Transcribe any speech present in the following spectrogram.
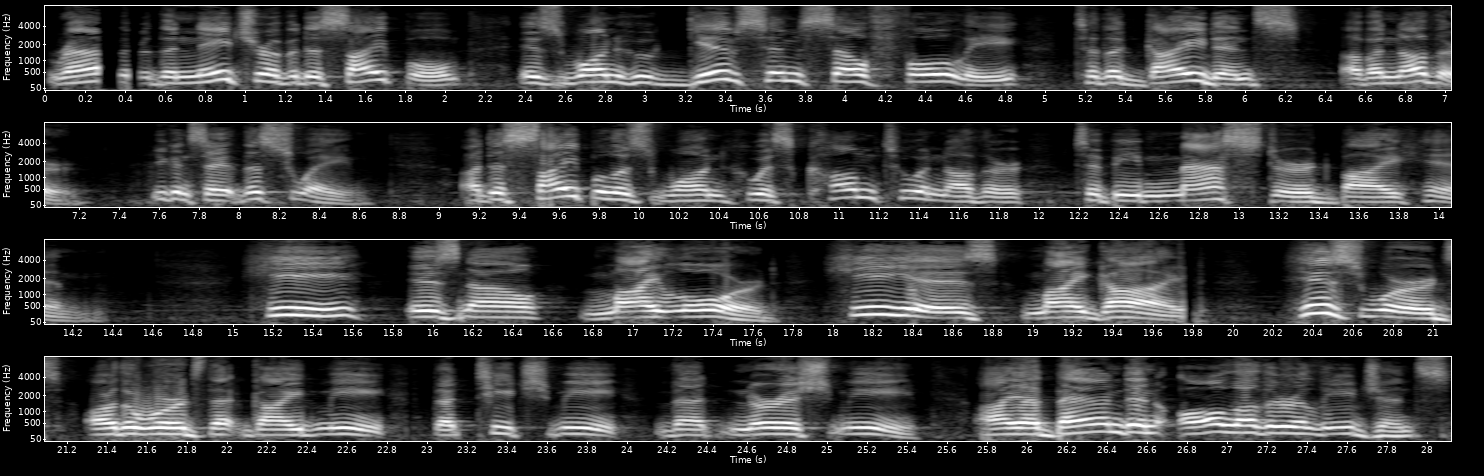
Rather, the nature of a disciple is one who gives himself fully to the guidance of another. You can say it this way a disciple is one who has come to another to be mastered by him. He is now my Lord. He is my guide. His words are the words that guide me, that teach me, that nourish me. I abandon all other allegiance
